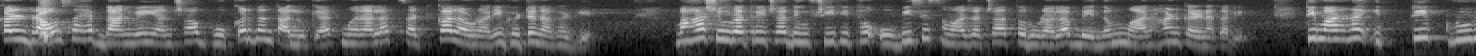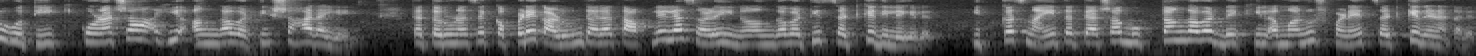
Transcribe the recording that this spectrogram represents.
कारण रावसाहेब दानवे यांच्या भोकरदन तालुक्यात मनाला चटका लावणारी घटना घडली महाशिवरात्रीच्या दिवशी तिथं ओबीसी समाजाच्या तरुणाला बेदम मारहाण करण्यात आली. ती मारहाण इतकी क्रूर होती की कोणाच्याही अंगावरती शहारा येईल. त्या तरुणाचे कपडे काढून त्याला तापलेल्या सळईनं अंगावरती चटके दिले गेलेत. इतकंच नाही तर त्याच्या गुप्तांगावर देखील अमानुषपणे चटके देण्यात आलेत.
